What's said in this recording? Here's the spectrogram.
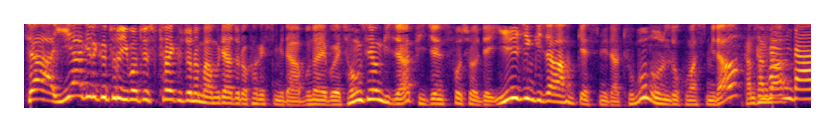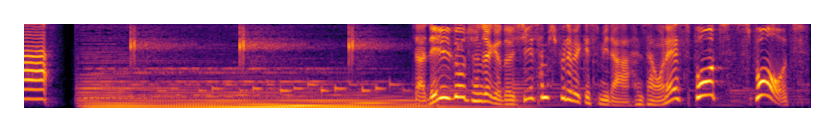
자, 이야기를 끝으로 이번 주 스트라이크 존은 마무리하도록 하겠습니다. 문화일보의 정세영 기자, BGN 스포츠월드 이혜진 기자와 함께했습니다. 두 분 오늘도 고맙습니다. 감사합니다. 감사합니다. 자, 내일도 저녁 8시 30분에 뵙겠습니다. 한상원의 스포츠 스포츠!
